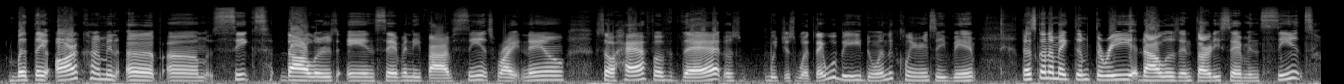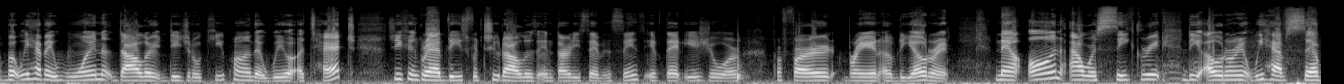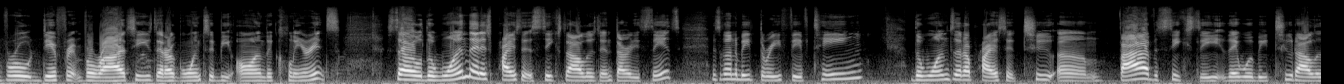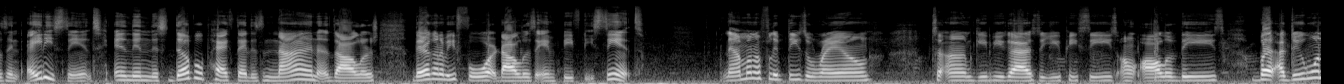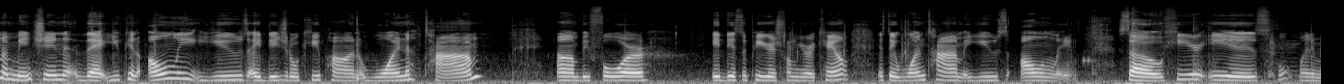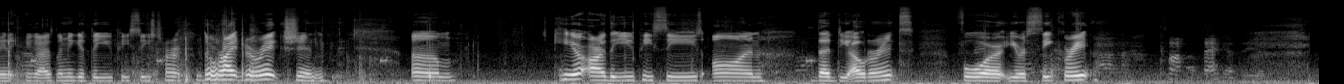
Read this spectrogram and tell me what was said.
but they are coming up um, six dollars and seventy five cents right now. So half of that is, which is what they will be doing the clearance event. That's going to make them three dollars and thirty seven cents. But we have a one dollar digital coupon that will attach, so you can grab these for two dollars and thirty seven cents if that is your preferred brand of deodorant. Now, on our secret deodorant, we have several different varieties that are going to be on the clearance. So the one that is priced at six dollars and thirty cents is going to be three fifteen. The ones that are priced at two um five sixty, they will be two dollars and eighty cents. And then this double pack that is nine dollars, they're going to be four dollars and fifty cents. Now I'm going to flip these around to um, give you guys the UPCs on all of these. But I do want to mention that you can only use a digital coupon one time um, before it disappears from your account. It's a one time use only. So here is, oh, wait a minute, you guys, let me get the UPCs turned the right direction. Um, here are the UPCs on the deodorants for your secret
